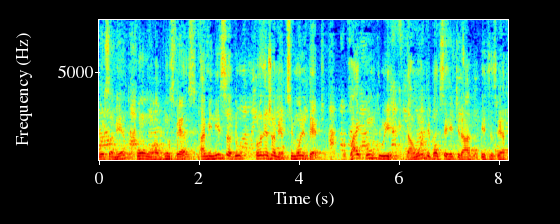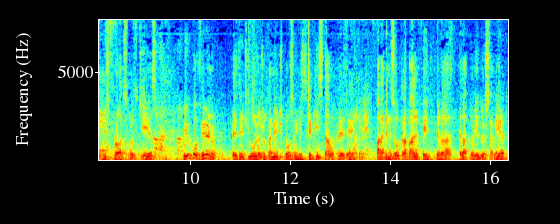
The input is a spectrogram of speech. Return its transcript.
o orçamento com alguns vetos. A ministra do Planejamento, Simone Tebet, vai concluir da onde vão ser retirados esses vetos nos próximos dias. E o governo presidente Lula, juntamente com os ministros que aqui estavam presentes, parabenizou o trabalho feito pela relatoria do orçamento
